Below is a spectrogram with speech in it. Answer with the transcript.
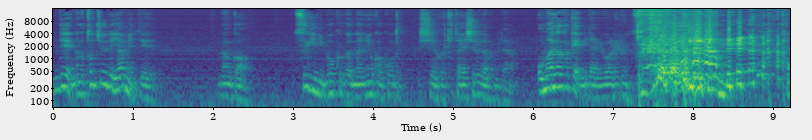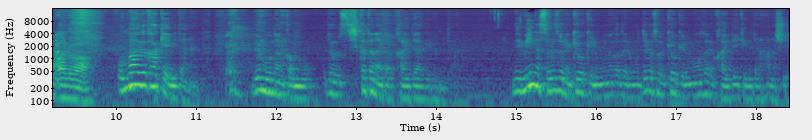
でなんか途中でやめてなんか次に僕が何を書こうとしてるか期待してるだろうみたいな。お前が書けみたいに言われる。んですよ困るわ。お前が書けみたいなでもなんかもうでも仕方ないから書いてあげるみたいな。でみんなそれぞれの狂気の物語を持ってるその狂気の物語を書いていけみたいな話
